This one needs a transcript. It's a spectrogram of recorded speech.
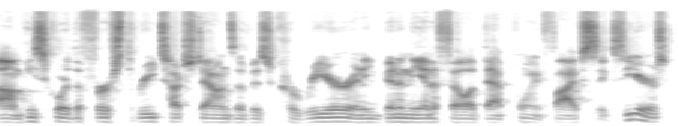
Um, he scored the first three touchdowns of his career, and he'd been in the NFL at that point five six years.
